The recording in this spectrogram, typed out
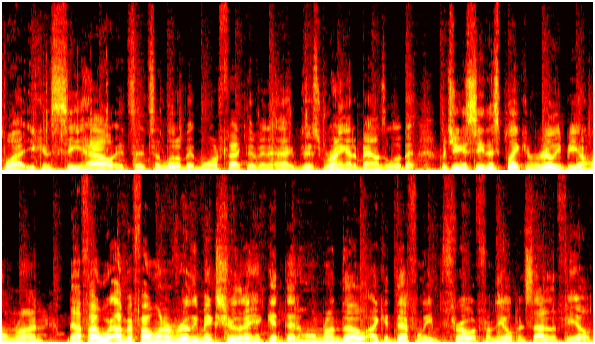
but you can see how it's it's a little bit more effective and uh, just running out of bounds a little bit. But you can see this play can really be a home run. Now, if I were, I mean, if I want to really make sure that I hit, get that home run though, I could definitely throw it from the open side of the field.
